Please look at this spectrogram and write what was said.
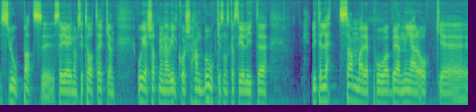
slopats, eh, säger jag inom citattecken. Och ersatt med den här villkorshandboken som ska se lite, lite lättsammare på bränningar och eh,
